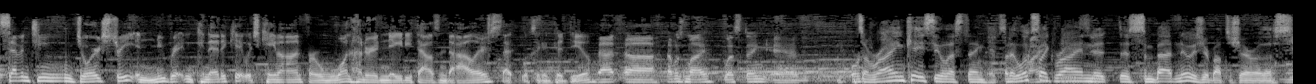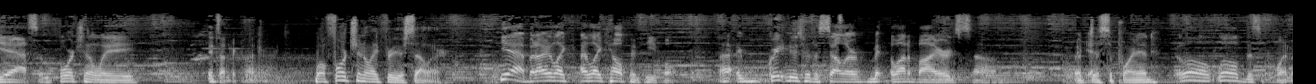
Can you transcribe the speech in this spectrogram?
17 George Street in New Britain, Connecticut, which came on for $180,000. That looks like a good deal. That uh, that was my listing, and It's a Ryan Casey listing, It's but it looks Ryan like Ryan, Casey. there's some bad news you're about to share with us. yes, unfortunately, it's under contract. Well, fortunately for your seller. Yeah, but I like I like helping people. Uh, great news for the seller. A lot of buyers. Um, But yeah. disappointed. a little, little disappointed.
